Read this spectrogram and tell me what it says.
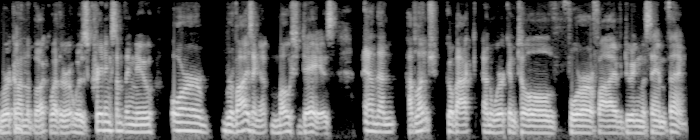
work mm-hmm. on the book, whether it was creating something new or revising it most days and then have lunch, go back and work until four or five doing the same thing.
